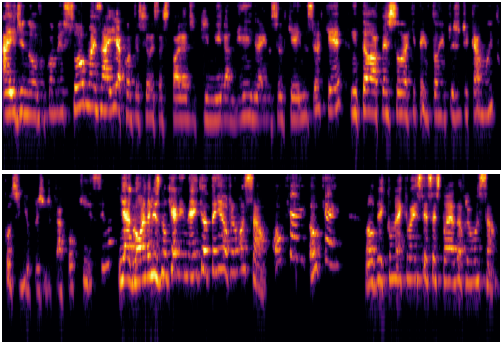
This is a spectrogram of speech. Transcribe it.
aí de novo começou, mas aí aconteceu essa história de primeira negra e não sei o que, não sei o que. Então a pessoa que tentou me prejudicar muito conseguiu prejudicar pouquíssimo. E agora eles não querem nem que eu tenha promoção. Ok, ok. Vamos ver como é que vai ser essa história da promoção.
